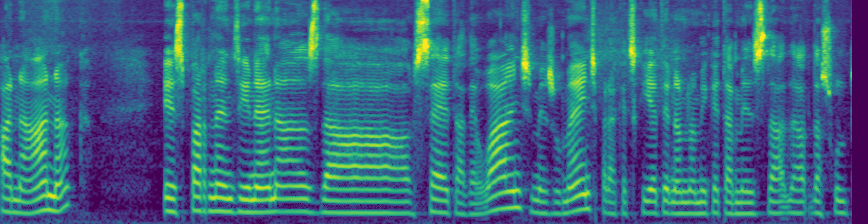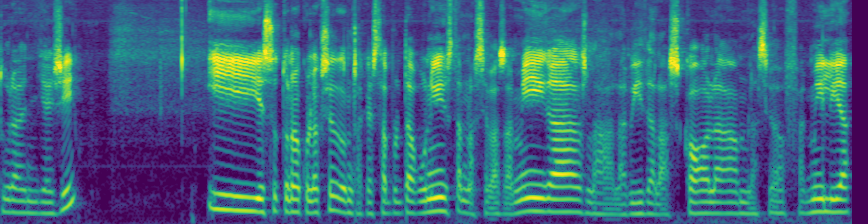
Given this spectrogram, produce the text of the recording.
Anna Ànec, és per nens i nenes de 7 a 10 anys, més o menys, per aquests que ja tenen una miqueta més de, de, de soltura en llegir. I és tota una col·lecció, doncs, aquesta protagonista amb les seves amigues, la, la vida a l'escola, amb la seva família,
